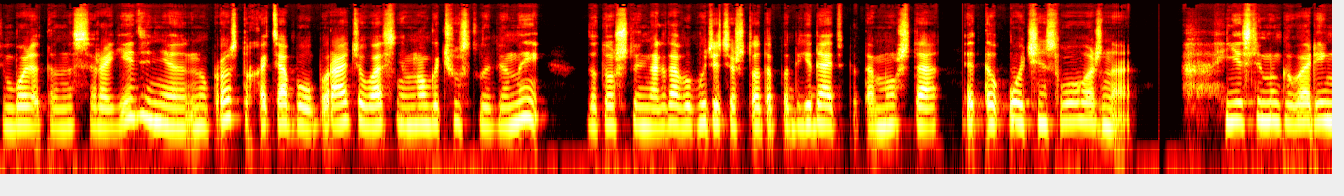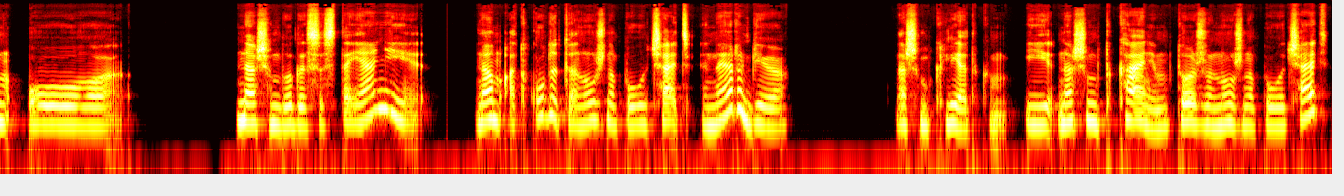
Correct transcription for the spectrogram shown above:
тем более там на сыроедение, ну просто хотя бы убрать у вас немного чувства вины за то, что иногда вы будете что-то подъедать, потому что это очень сложно. Если мы говорим о нашем благосостоянии, нам откуда-то нужно получать энергию нашим клеткам, и нашим тканям тоже нужно получать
